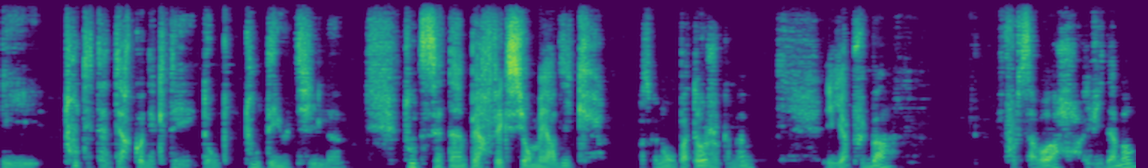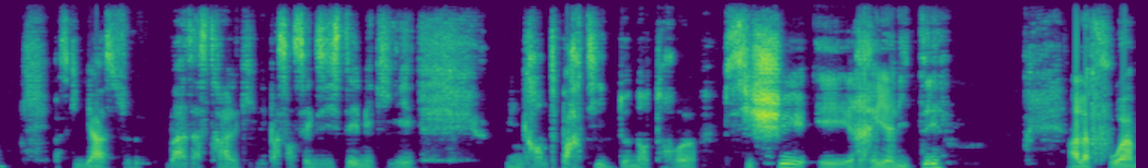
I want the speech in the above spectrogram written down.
Et tout est interconnecté, donc tout est utile. Toute cette imperfection merdique, parce que nous on patauge quand même, et il y a plus bas, faut le savoir, évidemment, parce qu'il y a ce bas astral qui n'est pas censé exister, mais qui est une grande partie de notre psyché et réalité, à la fois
